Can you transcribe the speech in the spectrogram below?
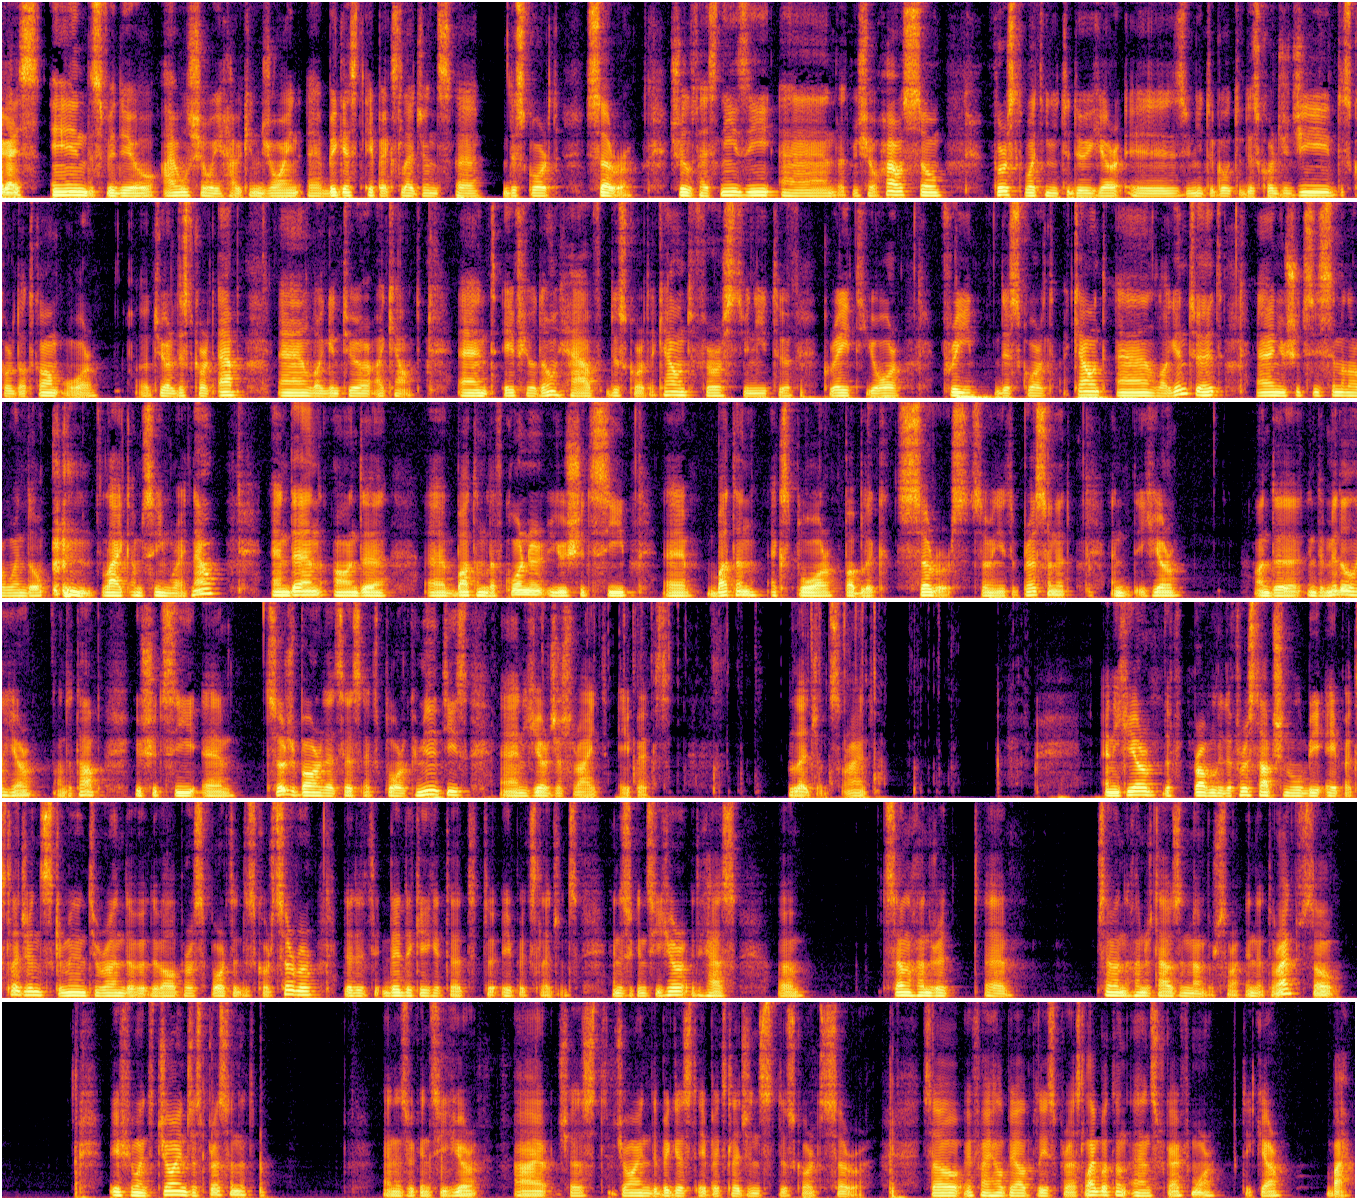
Hey guys, in this video I will show you how you can join a biggest Apex Legends uh, Discord server. It's really fast and easy and let me show how. So first what you need to do here is you need to go to discord.gg, discord.com or uh, to your Discord app and log into your account. And if you don't have Discord account, first you need to create your free Discord account and log into it and you should see similar window like I'm seeing right now and then on the uh, bottom left corner you should see a button explore public servers. So you need to press on it. And here on the in the middle here on the top you should see a search bar that says explore communities. And here just write apex legends right and here, the, probably the first option will be Apex Legends, community run the developer supported Discord server dedicated to Apex Legends. And as you can see here, it has um, 700 uh, 700,000 members in it, right? So if you want to join, just press on it. And as you can see here, I just joined the biggest Apex Legends Discord server. So if I help you out, please press like button and subscribe for more. Take care. Bye.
